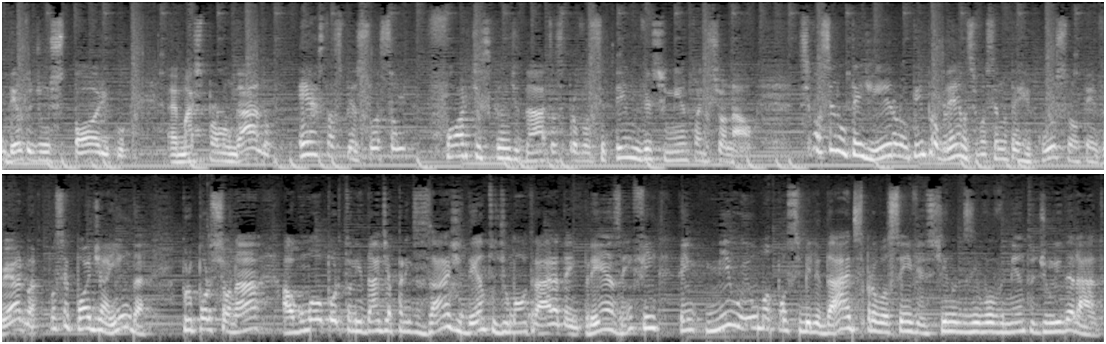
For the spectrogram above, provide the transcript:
dentro de um histórico é, mais prolongado, estas pessoas são fortes candidatas para você ter um investimento adicional. Se você não tem dinheiro, não tem problema. Se você não tem recurso, não tem verba, você pode ainda proporcionar alguma oportunidade de aprendizagem dentro de uma outra área da empresa. Enfim, tem mil e uma possibilidades para você investir no desenvolvimento de um liderado.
